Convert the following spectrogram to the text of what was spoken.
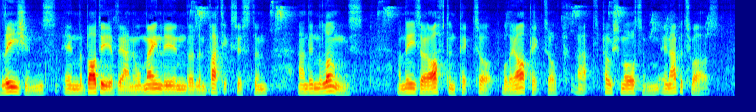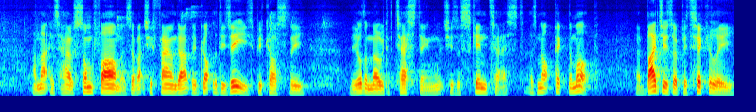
lesions in the body of the animal, mainly in the lymphatic system and in the lungs. And these are often picked up, well, they are picked up at post mortem in abattoirs. And that is how some farmers have actually found out they've got the disease because the the other mode of testing, which is a skin test, has not picked them up. Uh, badgers are particularly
